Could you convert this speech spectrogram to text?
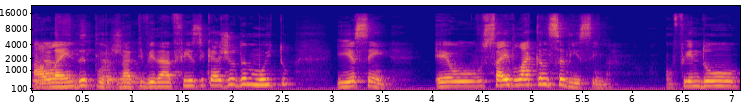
Além de, por, ajuda. na atividade física, ajuda muito. E assim, eu saio de lá cansadíssima. Ao fim do.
